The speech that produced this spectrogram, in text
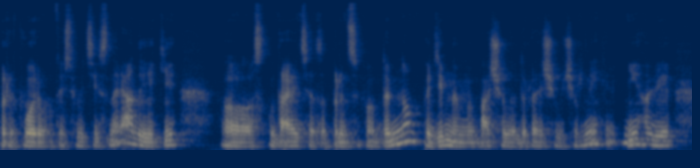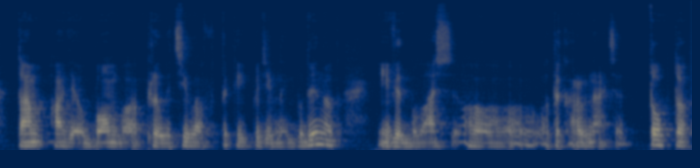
перетворюватись в ці снаряди, які е, складаються за принципом доміно. Подібне ми бачили, до речі, у Чернігові. Там авіабомба прилетіла в такий подібний будинок і відбулася така руйнація. Тобто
